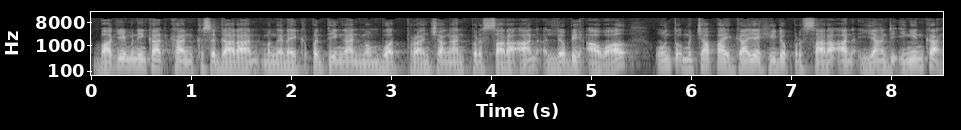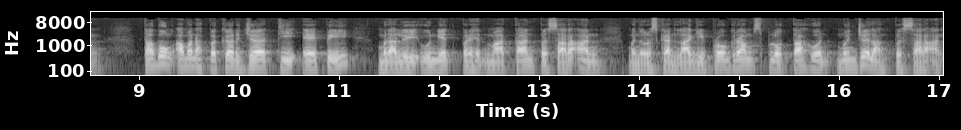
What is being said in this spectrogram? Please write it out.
Bagi meningkatkan kesedaran mengenai kepentingan membuat perancangan persaraan lebih awal untuk mencapai gaya hidup persaraan yang diinginkan, Tabung Amanah Pekerja TAP melalui Unit Perkhidmatan Persaraan meneruskan lagi program 10 tahun menjelang persaraan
